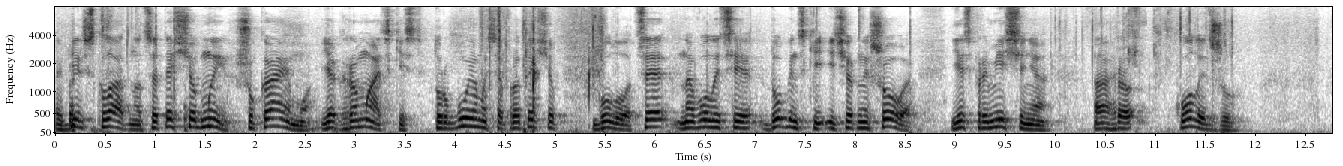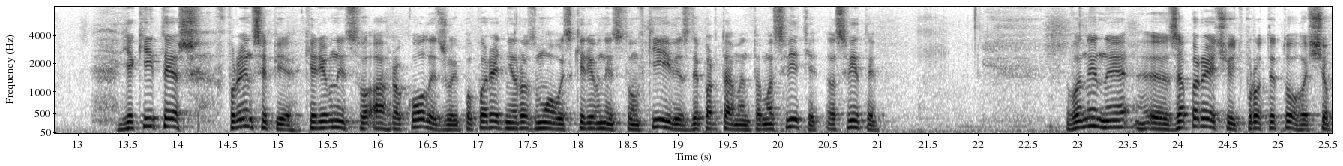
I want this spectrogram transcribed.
більш складно. Це те, що ми шукаємо як громадськість, турбуємося про те, щоб було. Це на вулиці Дубинській і Чернишова є приміщення агроколеджу, який теж, в принципі, керівництво агроколеджу і попередні розмови з керівництвом в Києві, з департаментом освіти, освіти вони не е, заперечують проти того, щоб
